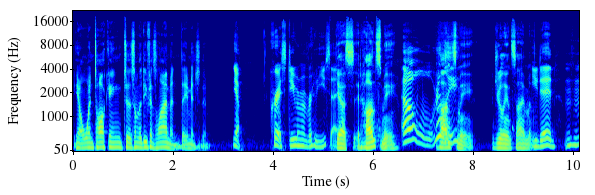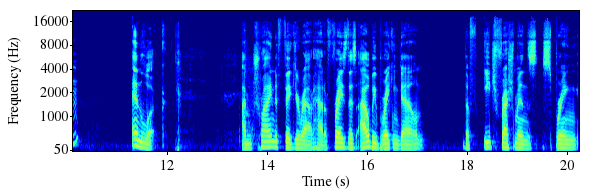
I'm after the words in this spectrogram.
you know when talking to some of the defense linemen, they mentioned him. yeah. Chris, do you remember who you said? Yes, it haunts me. Oh, really? Haunts me. Julien Simon. You did. Mm-hmm. And look, I'm trying to figure out how to phrase this. I'll be breaking down the each freshman's spring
